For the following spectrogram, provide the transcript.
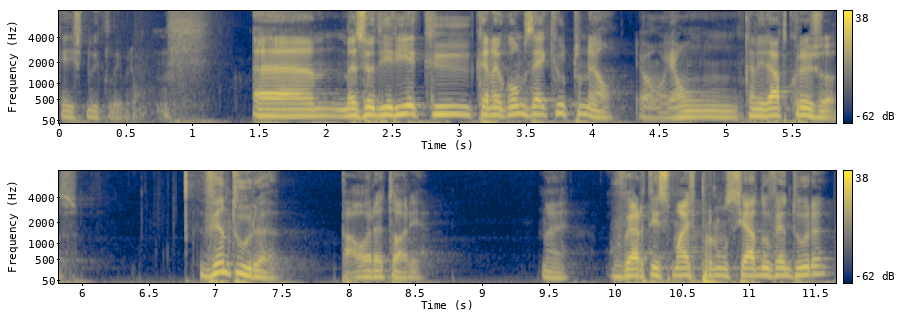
Que é isto do equilíbrio. Um, mas eu diria que Cana Gomes é aqui o Tunel. É um, é um candidato corajoso. Ventura, pá, oratória não é? O vértice mais pronunciado do Ventura,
